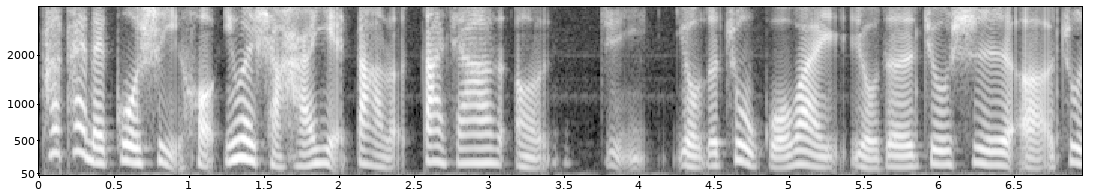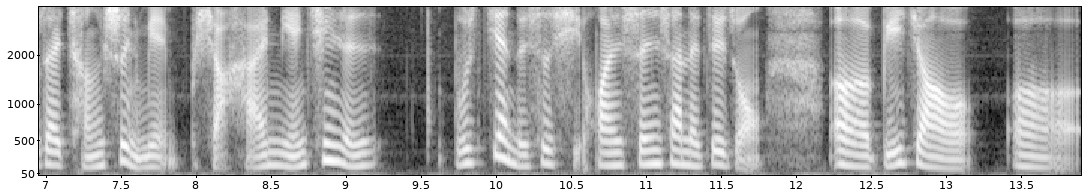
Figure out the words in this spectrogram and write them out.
他太太过世以后，因为小孩也大了，大家呃。就有的住国外，有的就是呃住在城市里面。小孩、年轻人不见得是喜欢深山的这种呃比较呃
